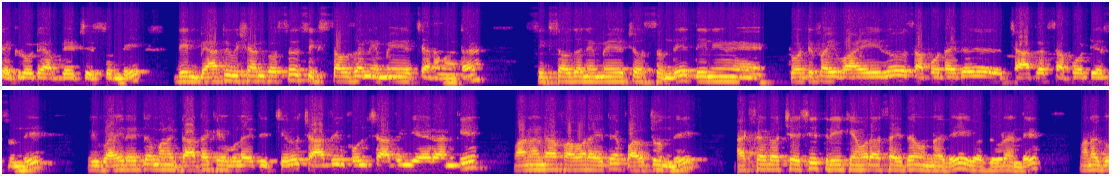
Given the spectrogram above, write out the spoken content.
security updates ఇస్తుంది. దీని బ్యాటరీ విషయానికి వస్తే సిక్స్ థౌజండ్ ఎంఏహెచ్ అనమాట సిక్స్ థౌజండ్ ఎంఏహెచ్ వస్తుంది. దీని ట్వంటీ ఫైవ్ వైర్ సపోర్ట్ అయితే చార్జర్ సపోర్ట్ చేస్తుంది. ఈ వైర్ అయితే మనకు డాటా కేబుల్ అయితే ఇచ్చారు. ఛార్జింగ్ ఫుల్ ఛార్జింగ్ చేయడానికి వన్ అండ్ హాఫ్ అవర్ అయితే పడుతుంది. బ్యాక్ సైడ్ వచ్చేసి త్రీ కెమెరాస్ అయితే ఉన్నది. ఇక చూడండి. మనకు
